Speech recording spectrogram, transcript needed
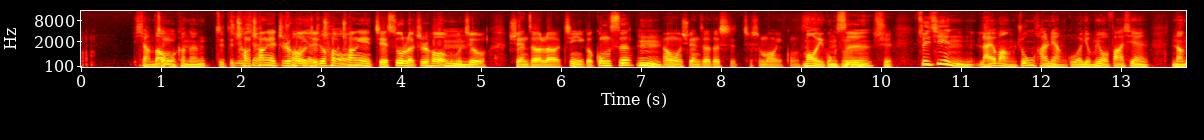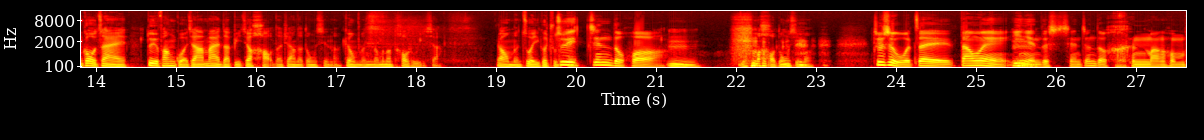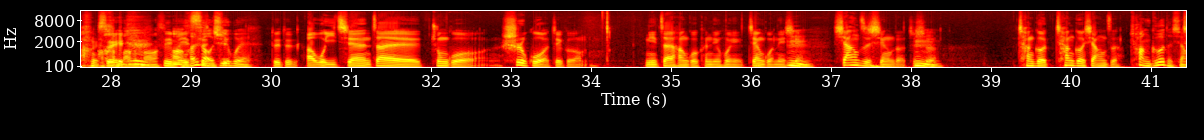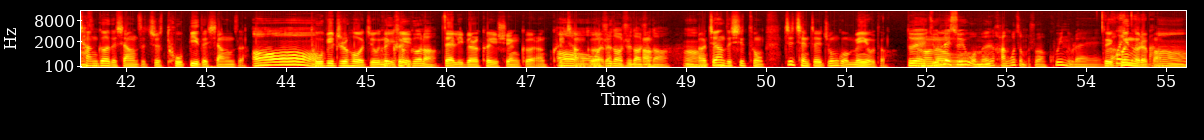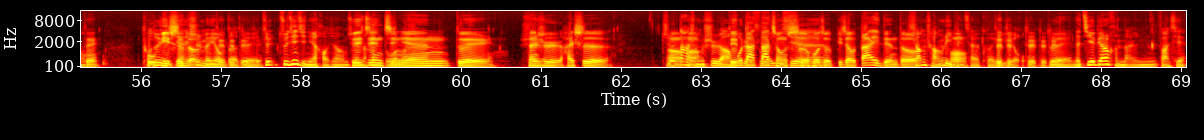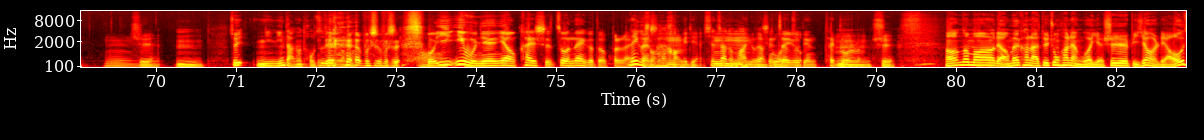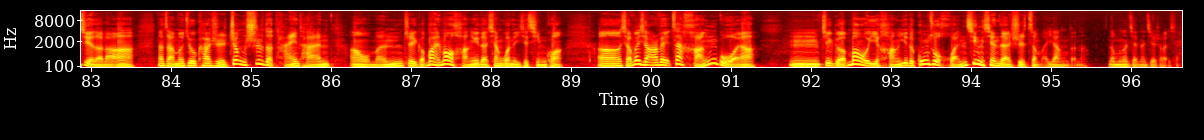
想到我可能对对创创业之后就创创业结束了之后，我就选择了进一个公司，嗯，然后我选择的是就是贸易公司。贸易公司是最近来往中韩两国，有没有发现能够在对方国家卖的比较好的这样的东西呢？给我们能不能透露一下，让我们做一个准备。最近的话，嗯，有什么好东西吗？就是我在单位一年的时间真的很忙很忙，所以所以每次很少机会。对对啊，我以前在中国试过这个，你在韩国肯定会见过那些箱子型的，就是唱歌唱歌箱子，唱歌的箱子，唱歌的箱子就是投币的箱子。哦，投币之后就你可以在里边可以选歌，然后可以唱歌的。知道知道知道。嗯，这样的系统之前在中国没有的。对，就类似于我们韩国怎么说，Queen 嘞？对，Queen？对。投币式是没有的，对，最最近几年好像最近几年对，但是还是只有大城市啊，或者大大城市或者比较大一点的商场里面才可以有，对对对，那街边很难发现，嗯，是，嗯，所以您您打算投资这个？不是不是，我一一五年要开始做那个的，本来那个时候还好一点，现在的话有点多，现在有点太多了，是。好，那么两位看来对中韩两国也是比较了解的了啊。那咱们就开始正式的谈一谈啊，我们这个外贸行业的相关的一些情况。呃，想问一下二位，在韩国呀，嗯，这个贸易行业的工作环境现在是怎么样的呢？能不能简单介绍一下？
